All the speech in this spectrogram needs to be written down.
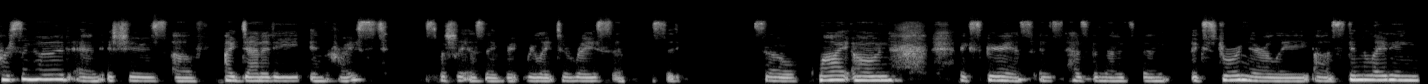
personhood and issues of identity in Christ, especially as they re- relate to race and city. So my own experience is, has been that it's been extraordinarily uh, stimulating,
